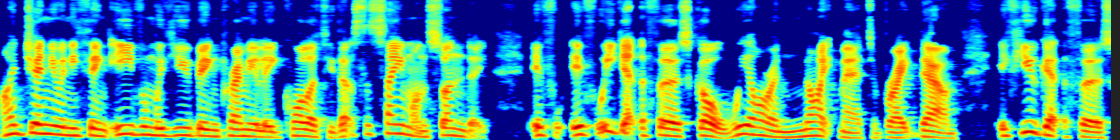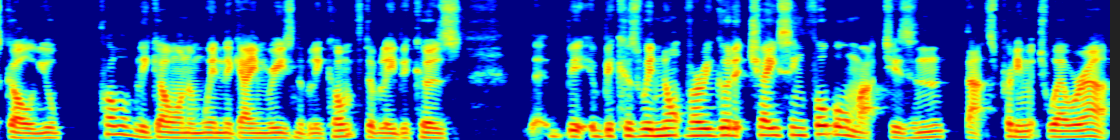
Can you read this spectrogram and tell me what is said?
I genuinely think even with you being Premier League quality, that's the same on Sunday. If if we get the first goal, we are a nightmare to break down. If you get the first goal, you'll probably go on and win the game reasonably comfortably because because we're not very good at chasing football matches, and that's pretty much where we're at.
